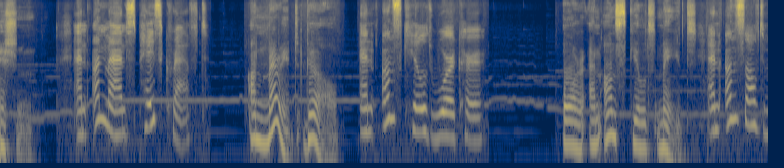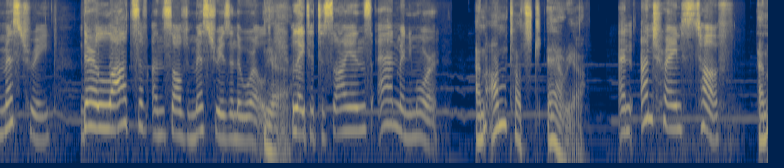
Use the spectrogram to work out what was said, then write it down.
mission. An unmanned spacecraft, unmarried girl. An unskilled worker. or an unskilled maid. An unsolved mystery. There are lots of unsolved mysteries in the world Yeah. related to science and many more. an untouched area An untrained stuff. an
